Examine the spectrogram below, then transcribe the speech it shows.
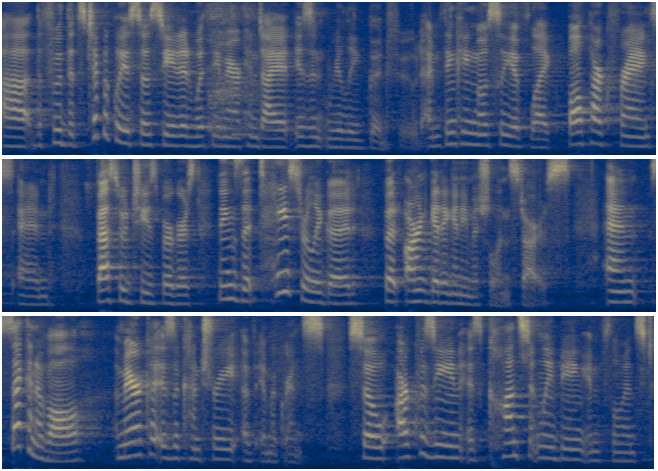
uh, the food that's typically associated with the American diet isn't really good food. I'm thinking mostly of like ballpark franks and fast food cheeseburgers, things that taste really good but aren't getting any Michelin stars. And second of all, America is a country of immigrants. So our cuisine is constantly being influenced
